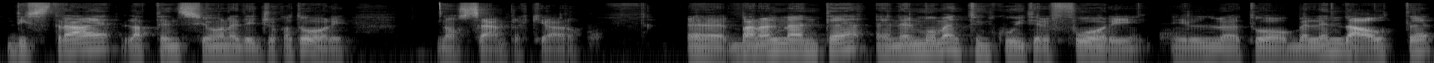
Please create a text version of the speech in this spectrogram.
distrae l'attenzione dei giocatori, non sempre, è chiaro. Eh, banalmente, eh, nel momento in cui tiri fuori il tuo bell end-out,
